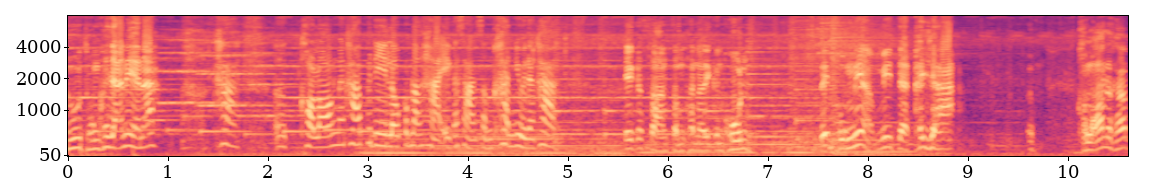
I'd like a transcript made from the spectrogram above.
ดูถุงขยะนี่นะ ค่ะเอ่อขอร้องนะคะพอดีเรากำลังหาเอกสารสำคัญอยู่นะคะ เอกสารสำคัญอะไรกันคุณ ในถุงเนี่ยมีแต่ขยะ ขอร้องนะครับ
